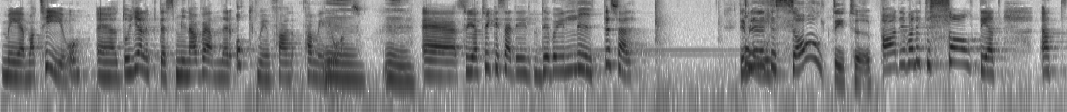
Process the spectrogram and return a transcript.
med Matteo, eh, då hjälptes mina vänner och min fa- familj Mm, åt. Eh, så jag tycker så här, det, det var ju lite så här, Det blir Oh. lite salty typ. Ja, det var lite salt i att, att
